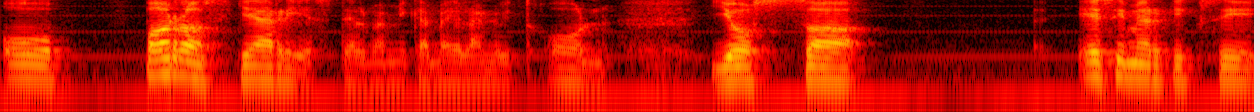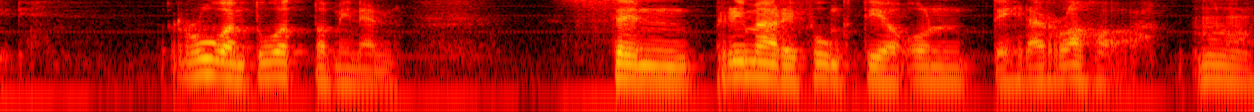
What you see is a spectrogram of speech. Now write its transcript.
ole paras järjestelmä, mikä meillä nyt on, jossa esimerkiksi ruoan tuottaminen, sen primäärifunktio on tehdä rahaa mm.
